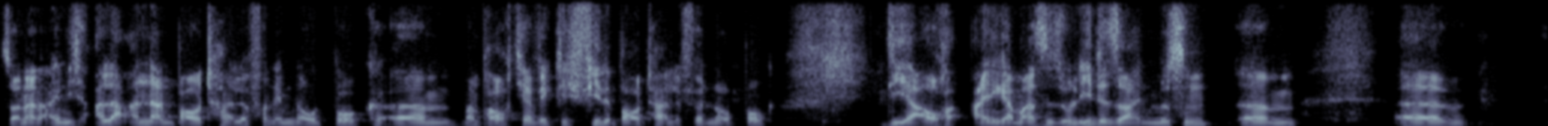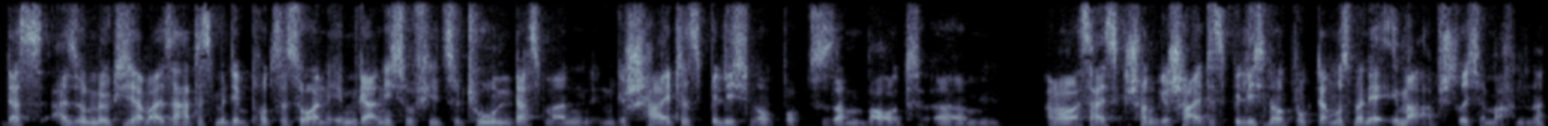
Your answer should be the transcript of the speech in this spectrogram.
sondern eigentlich alle anderen Bauteile von dem Notebook. Ähm, man braucht ja wirklich viele Bauteile für ein Notebook. die ja auch einigermaßen solide sein müssen. Ähm, ähm, das, also möglicherweise hat es mit den Prozessoren eben gar nicht so viel zu tun, dass man ein gescheites Billig-Notebook zusammenbaut. Ähm, aber was heißt schon gescheites Billig-Notebook? Da muss man ja immer Abstriche machen. Ne?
